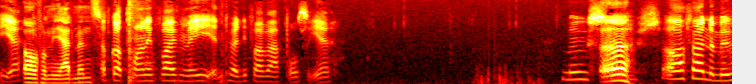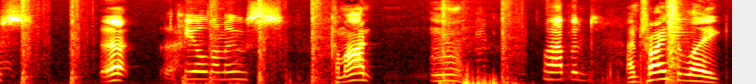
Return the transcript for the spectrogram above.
Yeah. Oh, from the admins. I've got 25 meat and 25 apples, yeah. Moose, Uh. moose. Oh, I found a moose. Uh, Kill the moose. Come on. Mm. What happened? I'm trying to like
